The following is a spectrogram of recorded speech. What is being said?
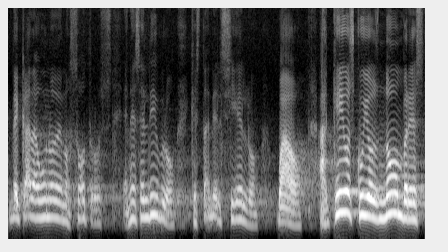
de cada uno de nosotros en ese libro que está en el cielo. Wow, aquellos cuyos nombres,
